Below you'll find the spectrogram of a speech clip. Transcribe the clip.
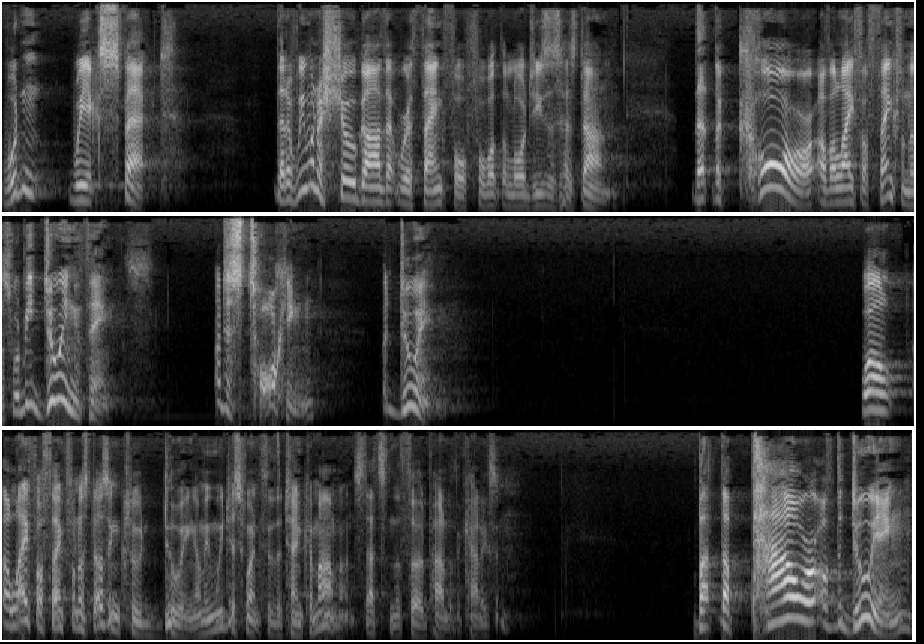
Wouldn't we expect that if we want to show God that we're thankful for what the Lord Jesus has done, that the core of a life of thankfulness would be doing things, not just talking, but doing. Well, a life of thankfulness does include doing. I mean, we just went through the Ten Commandments. That's in the third part of the Catechism. But the power of the doing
